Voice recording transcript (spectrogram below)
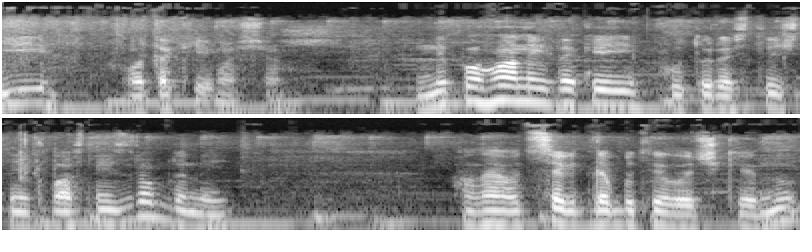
І отаким ось. Непоганий такий, футуристичний, класний зроблений. Але оце для бутилочки, ну,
